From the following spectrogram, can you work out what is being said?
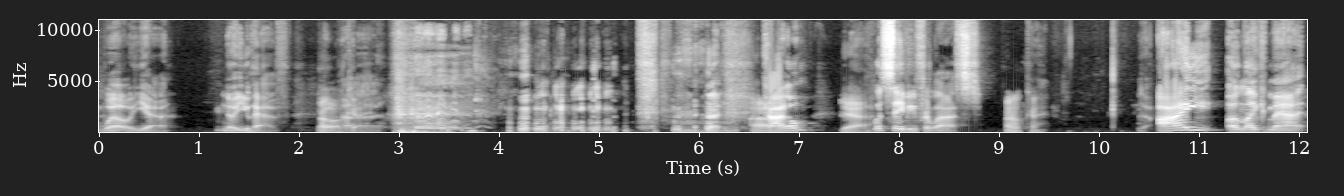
Well, yeah. No, you have. Oh, okay. Uh, Kyle, Yeah. let's save you for last. Okay. I, unlike Matt,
